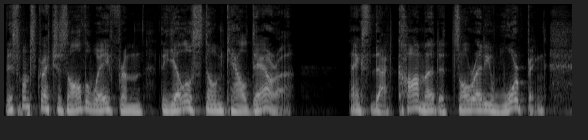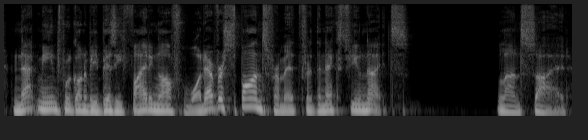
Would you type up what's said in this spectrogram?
This one stretches all the way from the Yellowstone caldera. Thanks to that comet, it's already warping, and that means we're going to be busy fighting off whatever spawns from it for the next few nights. Lance sighed.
